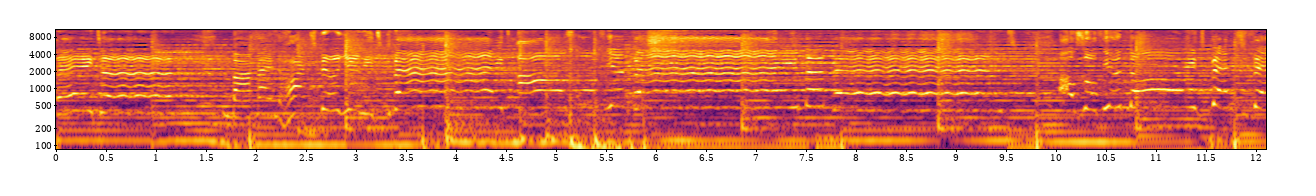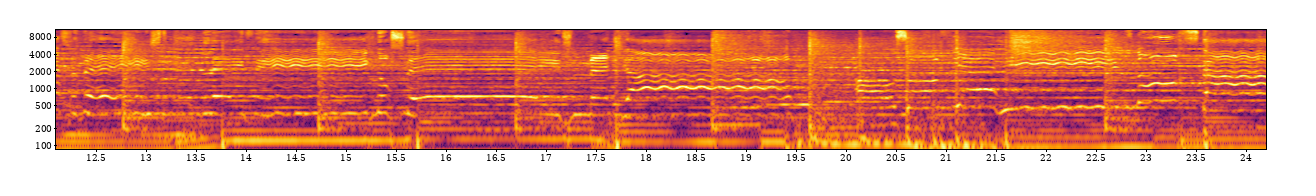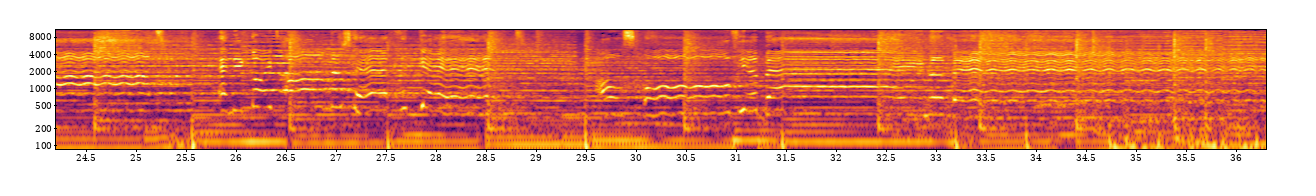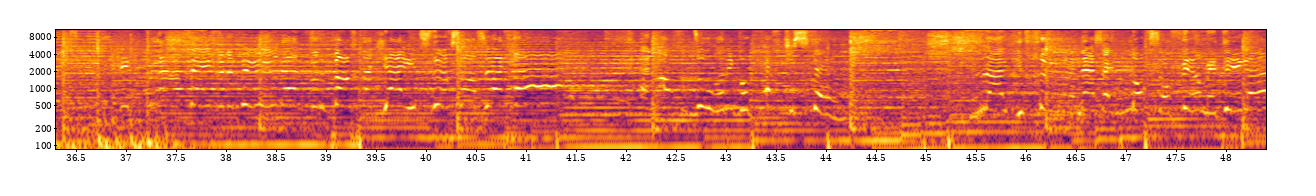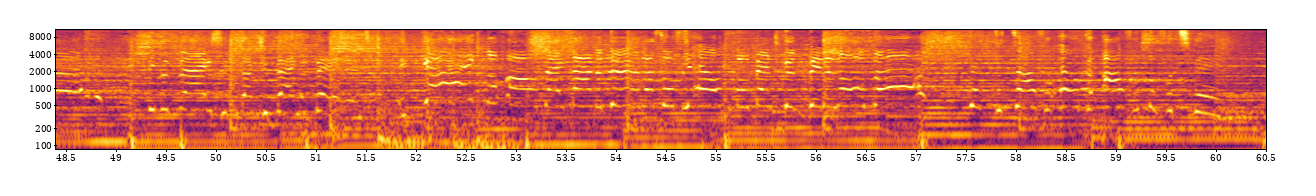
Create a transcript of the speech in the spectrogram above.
veel meer dingen die bewijzen dat je bij me bent. Ik kijk nog altijd naar de deur alsof je elk moment kunt binnenlopen. Dek de tafel elke avond nog voor twee.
